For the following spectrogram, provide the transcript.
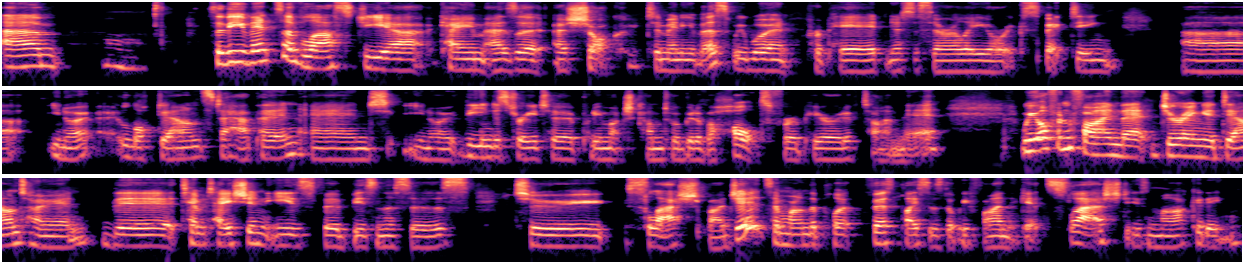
Um, So the events of last year came as a, a, shock to many of us. We weren't prepared necessarily or expecting, uh, you know, lockdowns to happen and, you know, the industry to pretty much come to a bit of a halt for a period of time there. We often find that during a downturn, the temptation is for businesses to slash budgets. And one of the pl- first places that we find that gets slashed is marketing.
